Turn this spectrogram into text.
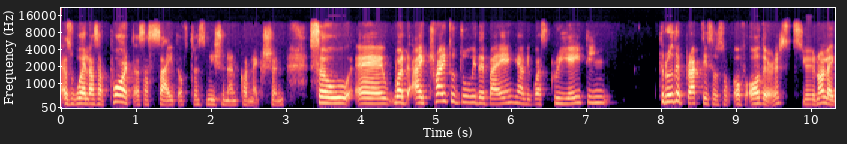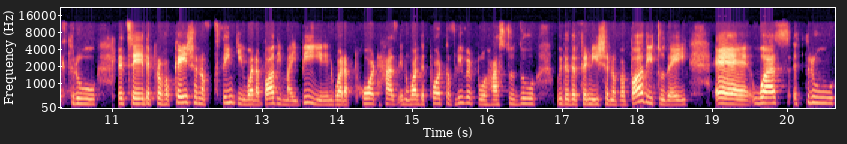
as well as a port as a site of transmission and connection. So uh, what i tried to do with the biennial was creating through the practices of, of, others, you know, like through, let's say, the provocation of thinking what a body might be and what a port has, and what the port of Liverpool has to do with the definition of a body today, uh, was through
